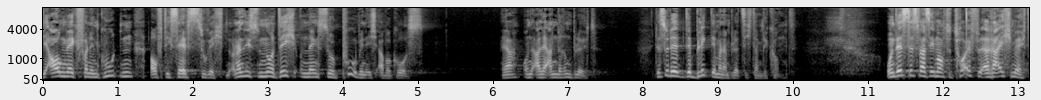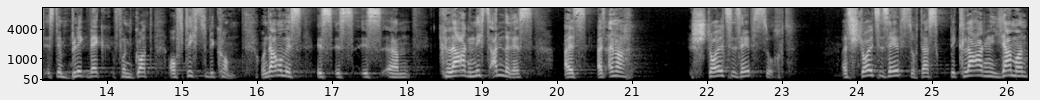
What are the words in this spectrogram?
die Augen weg von dem Guten auf dich selbst zu richten. Und dann siehst du nur dich und denkst so, puh, bin ich aber groß. Ja, und alle anderen blöd. Das ist so der, der Blick, den man dann plötzlich dann bekommt. Und das ist das, was eben auch der Teufel erreichen möchte, ist den Blick weg von Gott auf dich zu bekommen. Und darum ist, ist, ist, ist ähm, Klagen nichts anderes als, als einfach stolze Selbstsucht als stolze Selbstsucht. Das Beklagen, Jammern,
